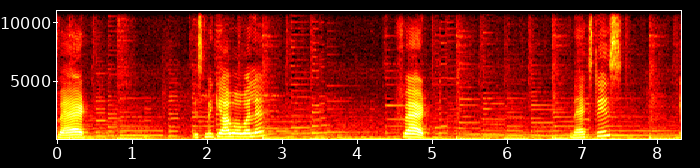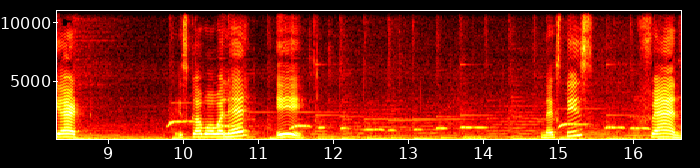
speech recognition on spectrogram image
फैट इसमें क्या वॉवल है? फैट नेक्स्ट इज़ कैट इसका वॉवल है ए नेक्स्ट इज़ फ़ैन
